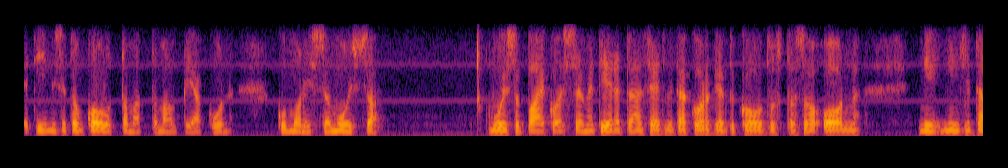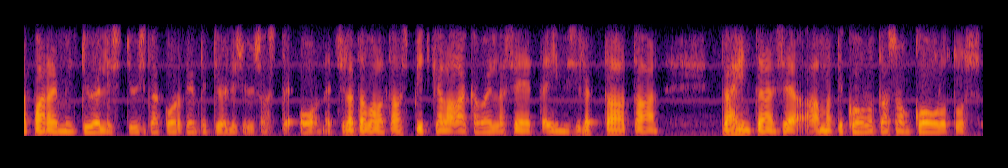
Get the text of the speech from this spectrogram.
että ihmiset on kouluttamattomampia kuin, kuin monissa muissa, muissa paikoissa. Ja me tiedetään se, että mitä korkeampi koulutustaso on, niin, niin sitä paremmin työllistyy, sitä korkeampi työllisyysaste on. Et sillä tavalla taas pitkällä aikavälillä se, että ihmisille taataan vähintään se ammattikoulutason koulutus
